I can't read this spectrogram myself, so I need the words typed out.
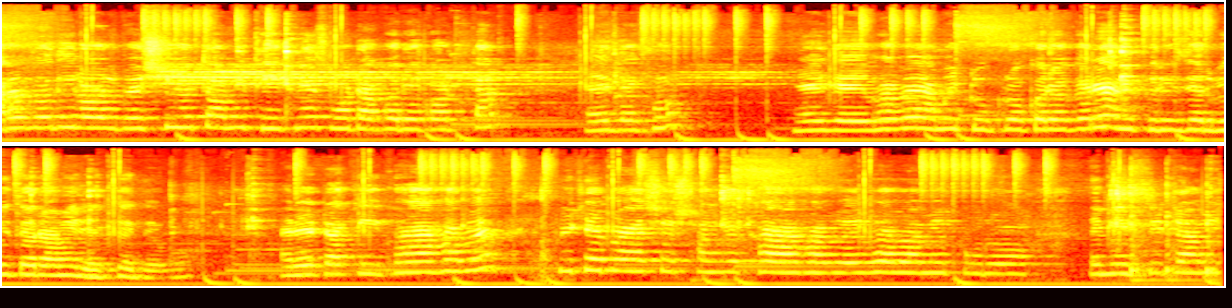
আরও যদি রস বেশি হতো, আমি থিকনেস মোটা করে করতাম। এই দেখুন, এই যে এইভাবে আমি টুকরো করে করে আমি ফ্রিজের ভিতরে আমি রেখে দেবো। আর এটা কি খাওয়া হবে? পিঠে পায়েসের সঙ্গে খাওয়া হবে। এইভাবে আমি পুরো এই মিষ্টিটা আমি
